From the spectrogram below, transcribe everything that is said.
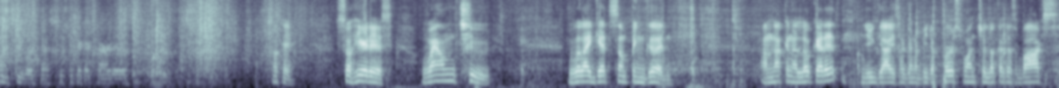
Let's see what that certificate card is. Okay, so here it is. Round two. Will I get something good? I'm not gonna look at it. You guys are gonna be the first one to look at this box.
